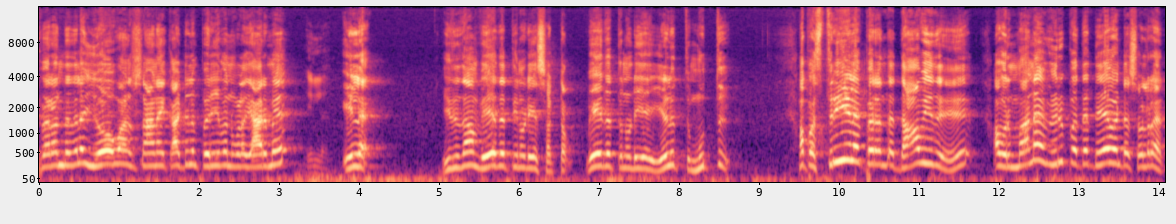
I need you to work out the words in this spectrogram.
பிறந்ததுல யோவான் ஸ்நானை காட்டிலும் பெரியவன் உலக யாருமே? இல்ல. இல்லை. இதுதான் வேதத்தினுடைய சட்டம். வேதத்தினுடைய எழுத்து முத்து. அப்ப ஸ்திரீல பிறந்த தாவீது அவர் மன விருப்பத்தை தேவன்ட்ட சொல்றார்.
